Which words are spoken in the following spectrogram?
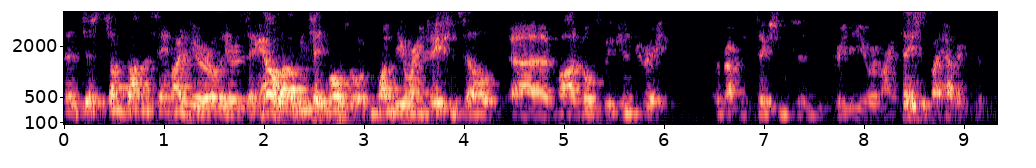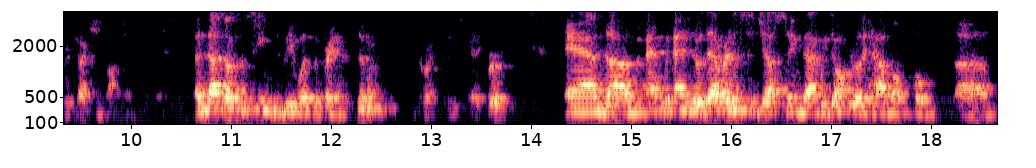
had just jumped on the same idea earlier, saying, oh, well, we take multiple 1D orientation cells uh, modules, we can create representations in 3D or orientations by having projections on them. And that doesn't seem to be what the brain is doing, according to this paper. And, um, and, and there's evidence suggesting that we don't really have multiple, um,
